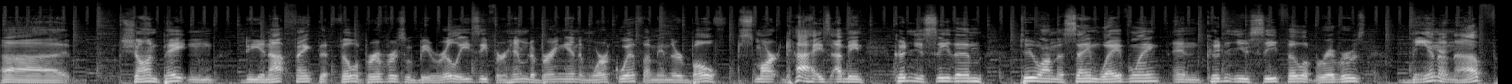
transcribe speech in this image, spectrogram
Uh, Sean Payton. Do you not think that Philip Rivers would be real easy for him to bring in and work with? I mean, they're both smart guys. I mean, couldn't you see them two on the same wavelength? And couldn't you see Philip Rivers being enough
